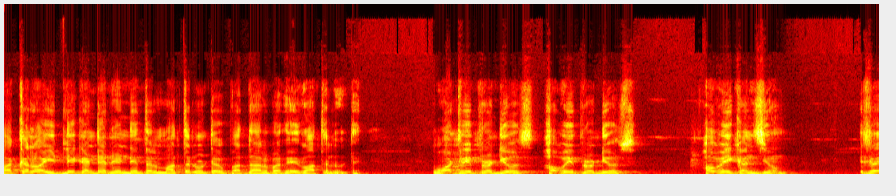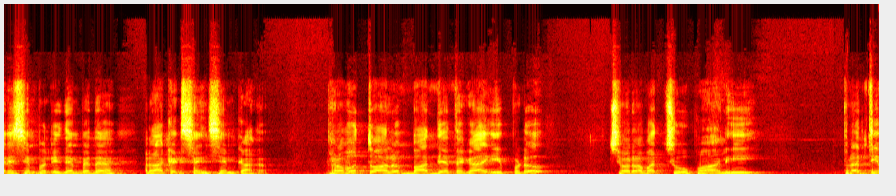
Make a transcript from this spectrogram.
పక్కలో ఇడ్లీ కంటే రెండింతలు మాత్రలు ఉంటాయి పద్నాలుగు పదిహేను మాత్రలు ఉంటాయి. What we produce how we produce how we consume it's very simple ఇదేం పెద్ద రాకెట్ సైన్స్ ఏం కాదు. ప్రభుత్వాలు బాధ్యతగా ఇప్పుడు చొరవ చూపాలి. ప్రతి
